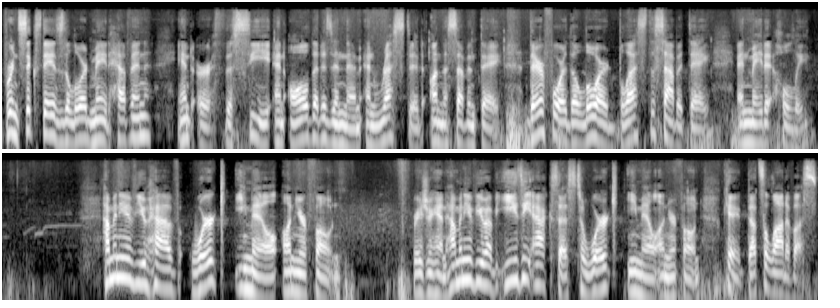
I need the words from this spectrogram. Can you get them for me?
For in six days the Lord made heaven and earth, the sea, and all that is in them, and rested on the seventh day. Therefore the Lord blessed the Sabbath day and made it holy. How many of you have work email on your phone? Raise your hand. How many of you have easy access to work email on your phone? Okay, that's a lot of us.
